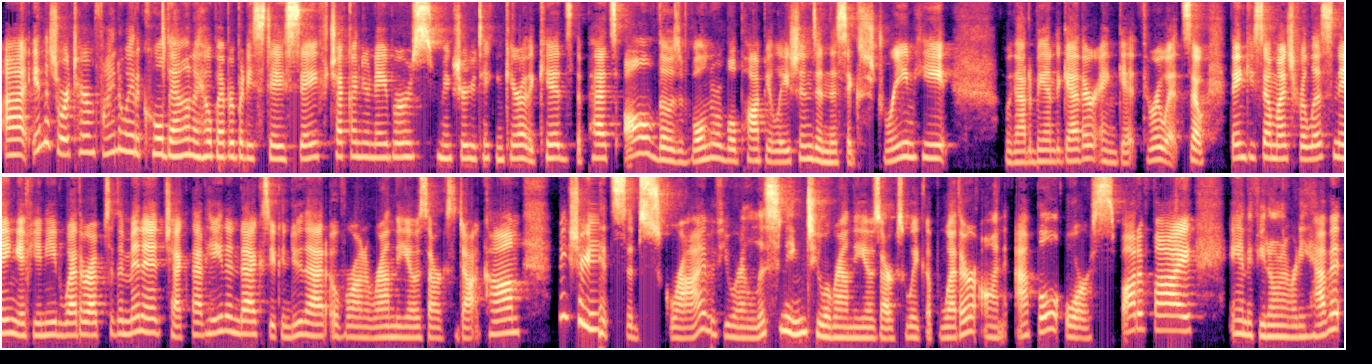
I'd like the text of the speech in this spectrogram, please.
Uh, in the short term, find a way to cool down. I hope everybody stays safe. Check on your neighbors. Make sure you're taking care of the kids, the pets, all those vulnerable populations in this extreme heat we got to band together and get through it. So, thank you so much for listening. If you need weather up to the minute, check that heat index. You can do that over on aroundtheozarks.com. Make sure you hit subscribe if you are listening to Around the Ozarks Wake Up Weather on Apple or Spotify. And if you don't already have it,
